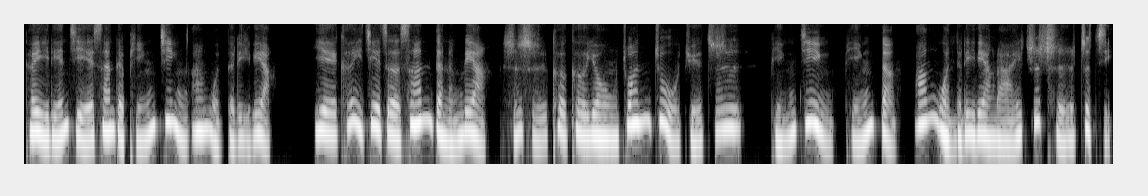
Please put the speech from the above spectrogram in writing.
可以连接山的平静安稳的力量。也可以借着山的能量，时时刻刻用专注觉知、平静、平等、安稳的力量来支持自己。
